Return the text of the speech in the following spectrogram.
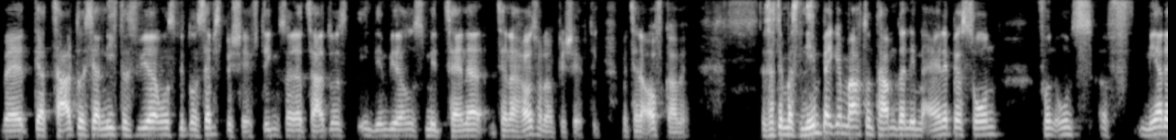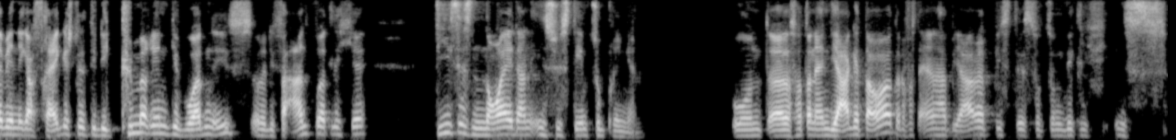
Weil der zahlt uns ja nicht, dass wir uns mit uns selbst beschäftigen, sondern er zahlt uns, indem wir uns mit seiner, seiner Herausforderung beschäftigen, mit seiner Aufgabe. Das heißt, wir haben es nebenbei gemacht und haben dann eben eine Person von uns mehr oder weniger freigestellt, die die Kümmerin geworden ist oder die Verantwortliche, dieses Neue dann ins System zu bringen. Und äh, das hat dann ein Jahr gedauert oder fast eineinhalb Jahre, bis das sozusagen wirklich ins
